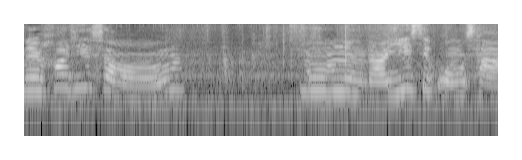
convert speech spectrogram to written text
ในข้อที่ 2 มุม 120 องศา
